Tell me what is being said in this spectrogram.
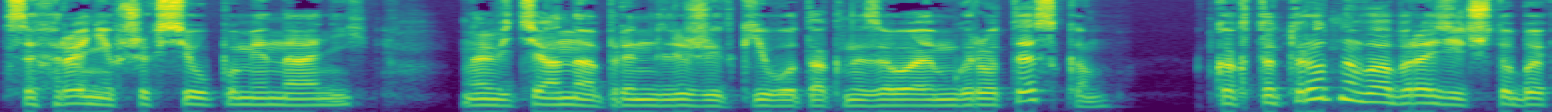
сохранившихся упоминаний. А ведь она принадлежит к его так называемым гротескам. Как-то трудно вообразить, чтобы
